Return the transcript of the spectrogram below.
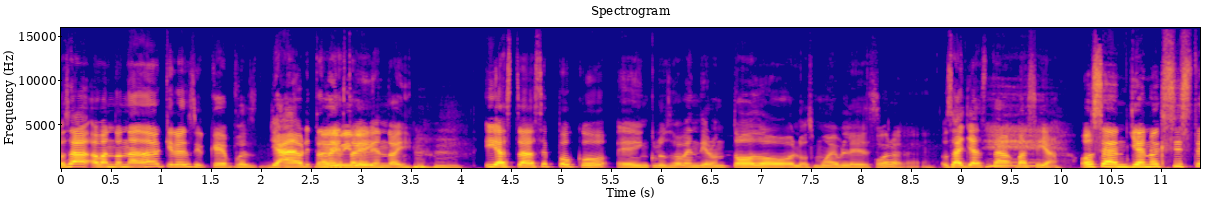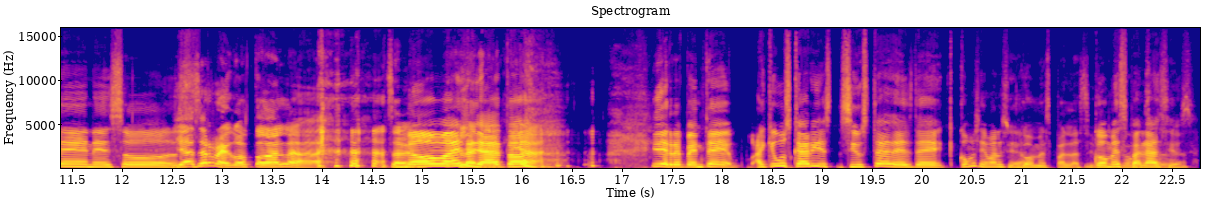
O sea, abandonada quiere decir que, pues, ya ahorita Nadie nadie, está vive viviendo ahí. Ujú. Y hasta hace poco, eh, incluso vendieron todo, los muebles. Órale. O sea, ya está vacía. O sea, ya no existen esos. Ya se regó toda la. ¿sabes? No manches, La ya energía. todo. Y de repente hay que buscar y si usted es de. ¿Cómo se llama la ciudad? Gómez Palacio. Gómez Gómez Palacio. Palacio.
